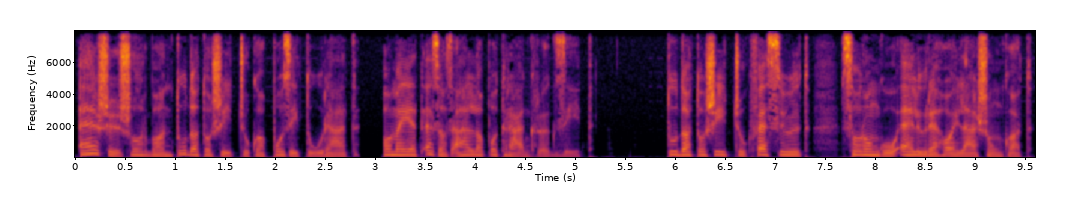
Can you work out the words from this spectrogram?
elsősorban tudatosítsuk a pozitúrát, amelyet ez az állapot ránk rögzít. Tudatosítsuk feszült, szorongó előrehajlásunkat,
